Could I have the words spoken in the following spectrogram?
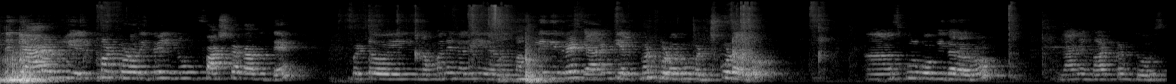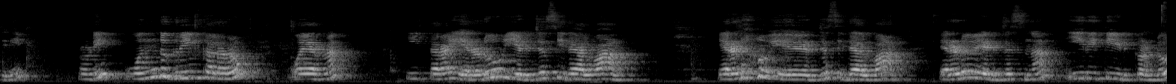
ಇದಕ್ಕೆ ಯಾರಾದರೂ ಹೆಲ್ಪ್ ಮಾಡ್ಕೊಡೋರಿದ್ರೆ ಇನ್ನೂ ಫಾಸ್ಟಾಗಿ ಆಗುತ್ತೆ. ಬಟ್ ಇಲ್ಲಿ ನಮ್ಮ ಮನೆಯಲ್ಲಿ ಮಕ್ಕಳಿಗಿದ್ರೆ ಗ್ಯಾರಂಟಿ ಹೆಲ್ಪ್ ಮಾಡ್ಕೊಡೋರು, ಮಡ್ಚ್ಕೊಡೋರು. ಸ್ಕೂಲ್ಗೆ ಹೋಗಿದ್ದಾರೆ ಅವರು. ನಾನೇ ಮಾಡ್ಕೊಂಡು ತೋರಿಸ್ತೀನಿ. ನೋಡಿ, ಒಂದು ಗ್ರೀನ್ ಕಲರು ವಯರ್ನ ಈ ಥರ ಎರಡು ಎಡ್ಜಸ್ ಇದೆ ಅಲ್ವಾ? ಎರಡು ಎಡ್ಜಸ್ ಇದೆ ಅಲ್ವಾ? ಎರಡು ಎಡ್ಜಸ್ನ ಈ ರೀತಿ ಇಟ್ಕೊಂಡು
